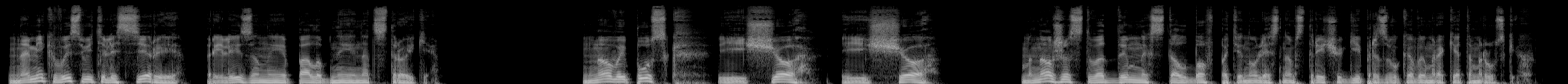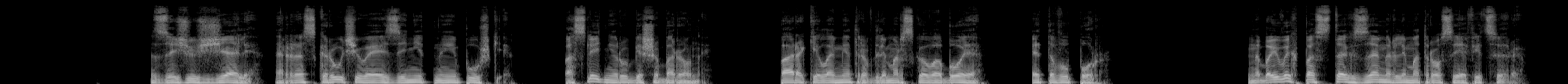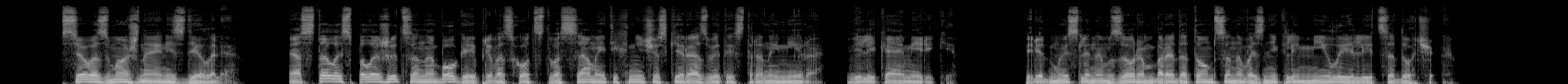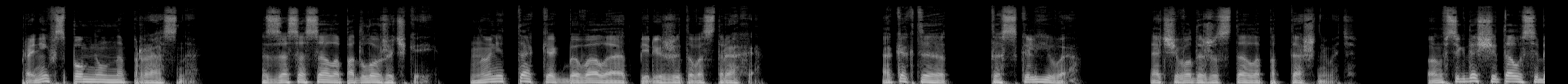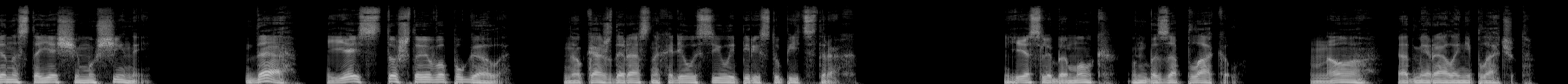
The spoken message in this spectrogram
На миг высветились серые, прилизанные палубные надстройки. Новый пуск, и еще, и еще. Множество дымных столбов потянулись навстречу гиперзвуковым ракетам русских. Зажужжали, раскручивая зенитные пушки. Последний рубеж обороны. Пара километров для морского боя — это в упор. На боевых постах замерли матросы и офицеры. Все возможное они сделали. Осталось положиться на Бога и превосходство самой технически развитой страны мира — Великой Америки. Перед мысленным взором Брэда Томпсона возникли милые лица дочек. Про них вспомнил напрасно. Засосало под ложечкой, но не так, как бывало от пережитого страха. А как-то тоскливо, отчего даже стало подташнивать. Он всегда считал себя настоящим мужчиной. Да, есть то, что его пугало, но каждый раз находил силы переступить страх. Если бы мог, он бы заплакал. Но адмиралы не плачут.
